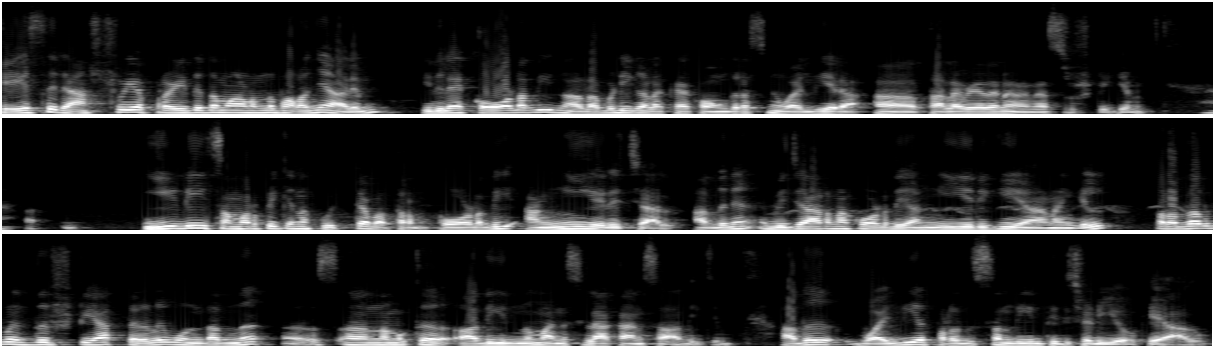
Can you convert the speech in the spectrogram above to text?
കേസ് രാഷ്ട്രീയ പ്രേരിതമാണെന്ന് പറഞ്ഞാലും ഇതിലെ കോടതി നടപടികളൊക്കെ കോൺഗ്രസിന് വലിയ തലവേദന തന്നെ സൃഷ്ടിക്കും. ഇ ഡി സമർപ്പിക്കുന്ന കുറ്റപത്രം കോടതി അംഗീകരിച്ചാൽ അതിന് വിചാരണ കോടതി അംഗീകരിക്കുകയാണെങ്കിൽ പ്രഥമദൃഷ്ടിയ തെളിവുണ്ടെന്ന് നമുക്ക് അതിൽ നിന്ന് മനസ്സിലാക്കാൻ സാധിക്കും. അത് വലിയ പ്രതിസന്ധിയും തിരിച്ചടിയും ഒക്കെ ആകും.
